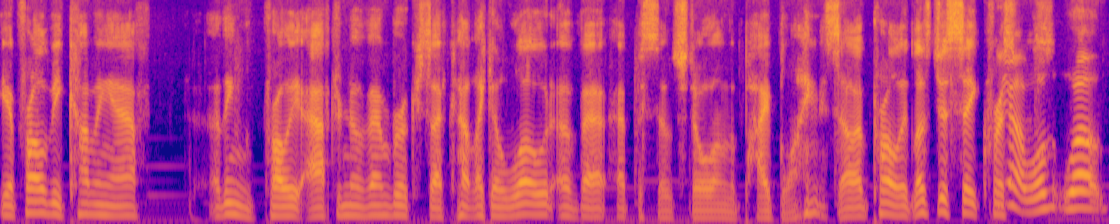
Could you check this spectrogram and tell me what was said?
yeah probably be coming after I think probably after November because I've got like a load of episodes still on the pipeline. So I probably let's just say Christmas. Yeah, well, well,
